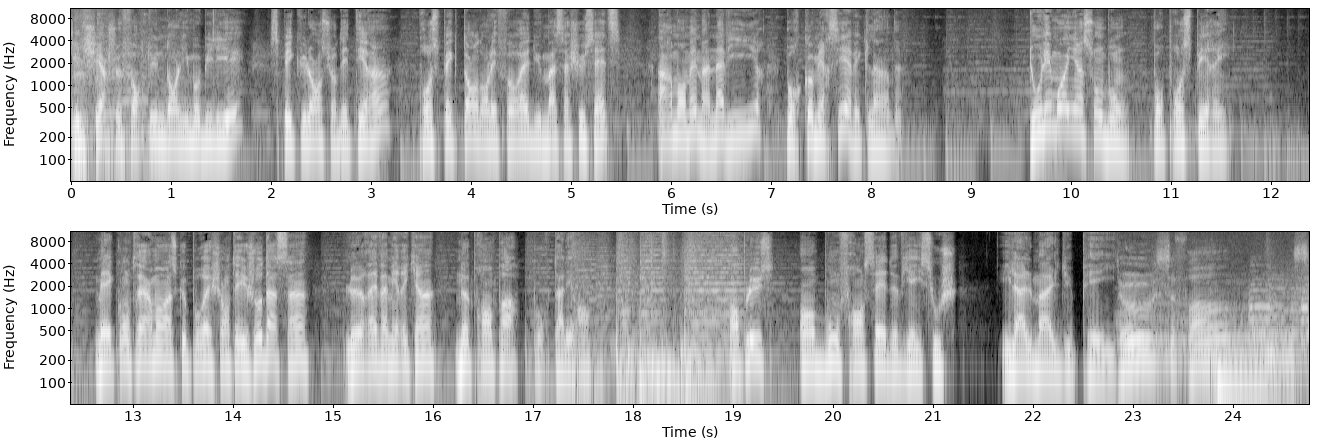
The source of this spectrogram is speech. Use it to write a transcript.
Il cherche fortune dans l'immobilier, spéculant sur des terrains, prospectant dans les forêts du Massachusetts, armant même un navire pour commercer avec l'Inde. Tous les moyens sont bons pour prospérer. Mais contrairement à ce que pourrait chanter Jodassin, le rêve américain ne prend pas pour Talleyrand. En plus, en bon français de vieille souche, il a le mal du pays. Douce France,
